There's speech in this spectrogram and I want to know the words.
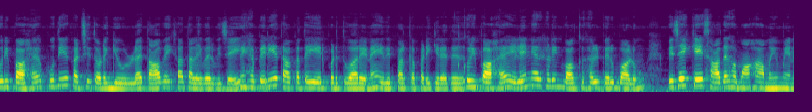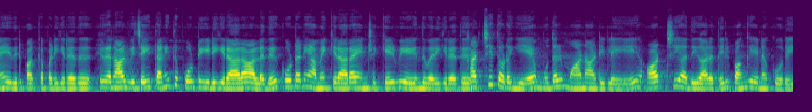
குறிப்பாக புதிய கட்சி தொடங்கியுள்ள தாவேகா தலைவர் விஜய் மிகப்பெரிய தாக்கத்தை ஏற்படுத்துவார் என எதிர்பார்க்கப்படுகிறது. குறிப்பாக இளைஞர்களின் வாக்குகள் பெரும்பாலும் விஜய்க்கே சாதகமாக அமையும் என எதிர்பார்க்கப்படுகிறது. இதனால் விஜய் தனித்து போட்டியிடுகிறாரா அல்லது கூட்டணி அமைக்கிறாரா என்ற கேள்வி எழுந்து வருகிறது. கட்சி தொடங்கிய முதல் மாநாட்டிலேயே ஆட்சி அதிகாரத்தில் பங்கு என கூறி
